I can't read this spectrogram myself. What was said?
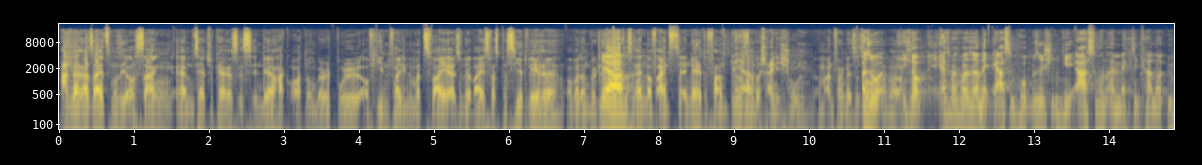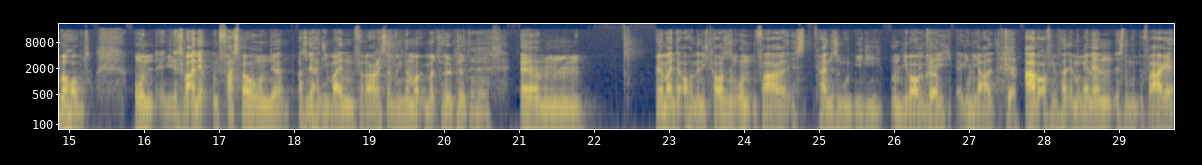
Andererseits muss ich auch sagen, ähm, Sergio Perez ist in der Hackordnung bei Red Bull auf jeden Fall die Nummer zwei. Also wer weiß, was passiert wäre, ob er dann wirklich Ja. auch das Rennen auf eins zu Ende hätte fahren dürfen. Ja. Wahrscheinlich schon am Anfang der Saison. Also, aber ich glaube, erstmal war das seine erste Pole Position, die erste von einem Mexikaner überhaupt. Und es war eine unfassbare Runde. Also, der hat die beiden Ferraris dann wirklich nochmal übertölpelt. Mhm. Ähm, er meinte auch, wenn ich tausende Runden fahre, ist keine so gut wie die. Und die war Okay. wirklich äh, genial. Okay. Aber auf jeden Fall im Rennen ist eine gute Frage.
